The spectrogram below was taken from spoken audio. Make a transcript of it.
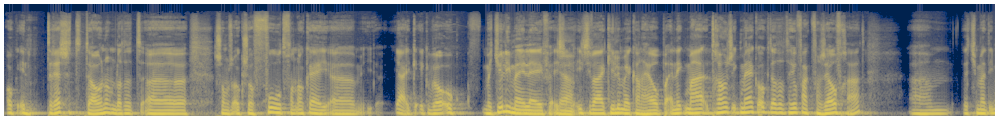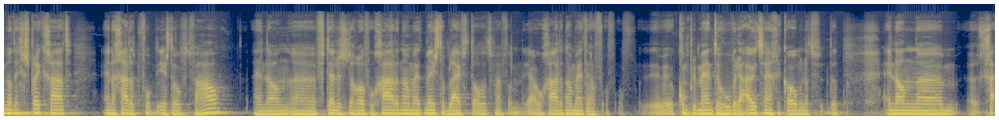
ook interesse te tonen, omdat het eh, soms ook zo voelt van oké, ehm, ja, ik, ik wil ook met jullie meeleven. Is Ja. iets waar ik jullie mee kan helpen. En ik, maar trouwens, ik merk ook dat het heel vaak vanzelf gaat. Ehm, dat je met iemand in gesprek gaat en dan gaat het bijvoorbeeld eerst over het verhaal. En dan eh, vertellen ze erover hoe gaat het nou met. Meestal blijft het altijd van, van ja, hoe gaat het nou met. Of, of, of eh, complimenten, hoe we eruit zijn gekomen. Dat, dat, en dan ehm, ga,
